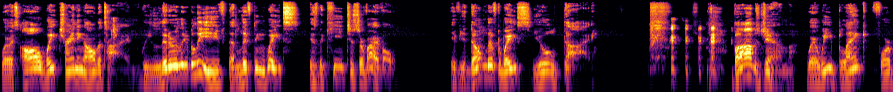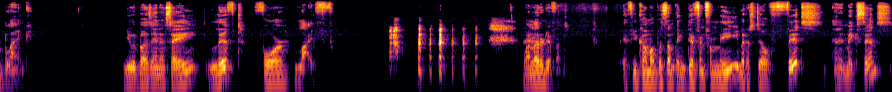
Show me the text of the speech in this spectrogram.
where it's all weight training all the time, we literally believe that lifting weights is the key to survival. If you don't lift weights, you'll die. Bob's Gym, where we blank for blank. You would buzz in and say, Lift for life. One letter difference. If you come up with something different from me, but it still fits and it makes sense,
